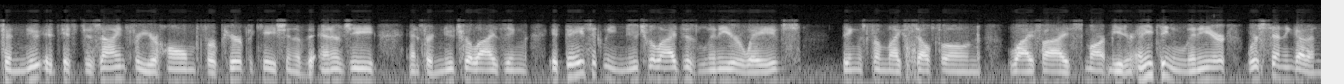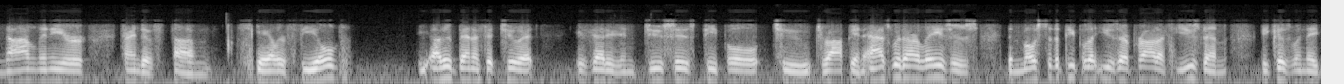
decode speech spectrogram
to new. It, it's designed for your home for purification of the energy and for neutralizing. It basically neutralizes linear waves. Things from like cell phone, Wi-Fi, smart meter, anything linear. We're sending out a non-linear kind of um, scalar field. The other benefit to it is that it induces people to drop in. As with our lasers, the most of the people that use our products use them because when they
